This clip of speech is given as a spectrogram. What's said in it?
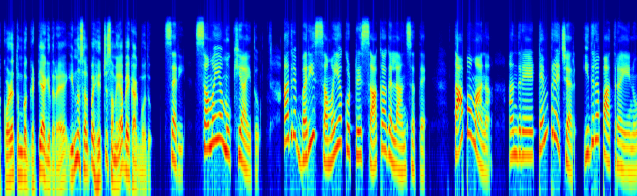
ಕೊಳೆ ತುಂಬ ಗಟ್ಟಿಯಾಗಿದ್ರೆ ಇನ್ನೂ ಸ್ವಲ್ಪ ಹೆಚ್ಚು ಸಮಯ ಬೇಕಾಗ್ಬೋದು. ಸರಿ. ಸಮಯ ಮುಖ್ಯ ಆಯಿತು. ಆದ್ರೆ ಬರೀ ಸಮಯ ಕೊಟ್ರೆ ಸಾಕಾಗಲ್ಲ ಅನ್ಸತ್ತೆ. ತಾಪಮಾನ ಅಂದ್ರೆ ಟೆಂಪರೇಚರ್ ಇದರ ಪಾತ್ರ ಏನು?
